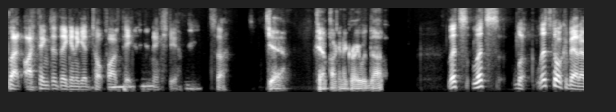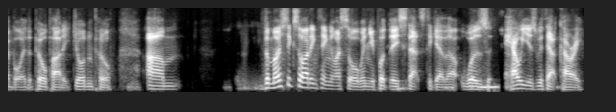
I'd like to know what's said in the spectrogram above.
but I think that they're going to get top five pick next year. So Yeah, yeah, I can agree with that. let's let's look. Let's talk about our boy, the Poole Party, Jordan Poole. Um, the most exciting thing I saw when you put these stats together was how he is without Curry.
